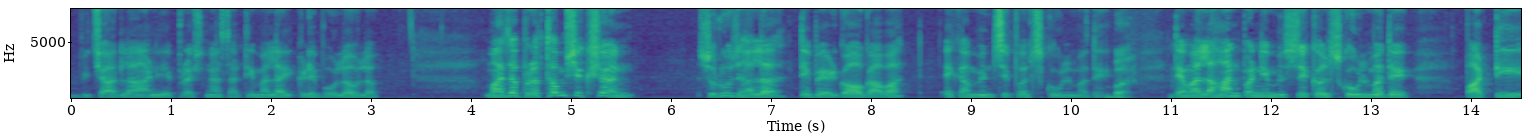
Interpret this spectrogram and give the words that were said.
विचारलं आणि प्रश्नासाठी मला इकडे बोलवलं. माझं प्रथम शिक्षण सुरू झालं ते बेळगाव गावात एका म्युन्सिपल स्कूलमध्ये. बरं. तेव्हा लहानपणी म्युन्सिपल स्कूलमध्ये पाटी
